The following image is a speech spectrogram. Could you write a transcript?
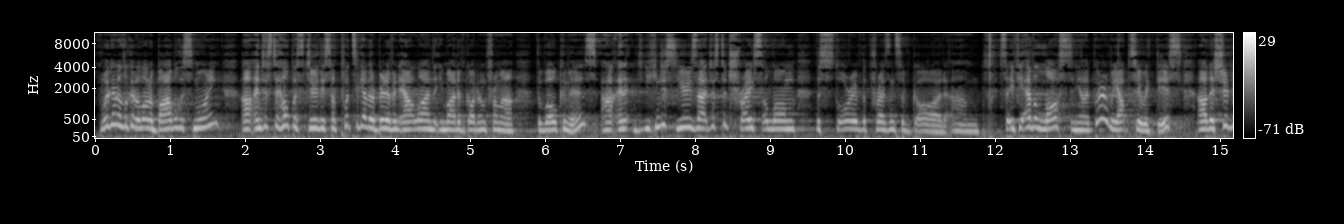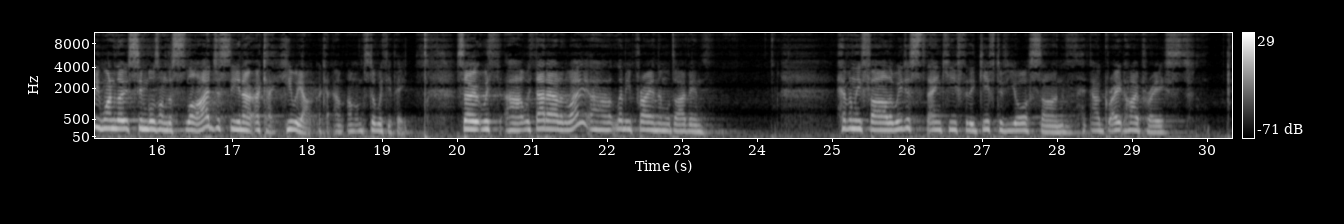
We're going to look at a lot of Bible this morning, uh, and just to help us do this, I've put together a bit of an outline that you might have gotten from uh, the welcomers, uh, and it, you can just use that just to trace along the story of the presence of God. Um, so if you're ever lost and you're like, "Where are we up to with this?" Uh, there should be one of those symbols on the slide, just so you know. Okay, here we are. Okay, I'm, I'm still with you, Pete. So with uh, with that out of the way, uh, let me pray, and then we'll dive in. Heavenly Father, we just thank you for the gift of your Son, our great high priest.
